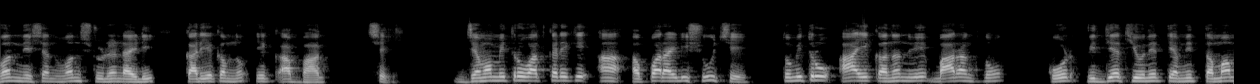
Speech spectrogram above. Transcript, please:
one nation, one student ID કાર્યક્રમનો એક આ ભાગ છે. જેમાં મિત્રો વાત કરીએ કે આ અપર આઈડી શું છે, તો મિત્રો આ એક અનન્ય બાર અંકનો કોડ વિદ્યાર્થીઓને તેમની તમામ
